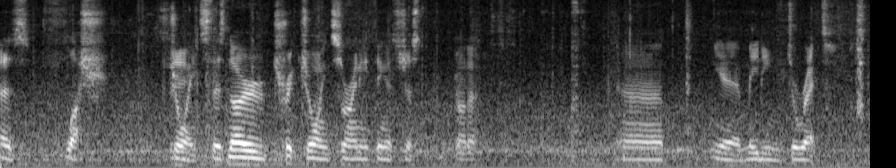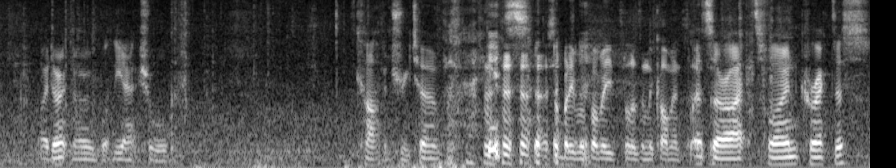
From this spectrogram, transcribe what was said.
as flush joints. There's no trick joints or anything. It's just Got it. uh, yeah meeting direct. I don't know what the actual carpentry term for that is. Somebody will probably tell us in the comments. That's alright, it's fine, correct us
